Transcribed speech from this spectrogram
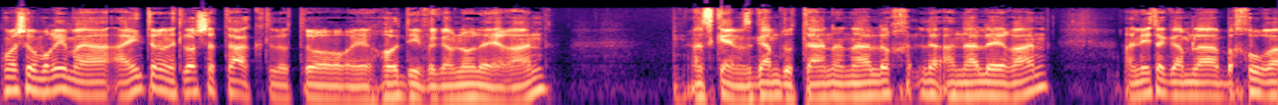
כמו שאומרים, האינטרנט לא שתק לאותו אה, הודי וגם לא לערן. אז כן, אז גם דותן ענה, ענה לערן. ענית גם לבחור,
